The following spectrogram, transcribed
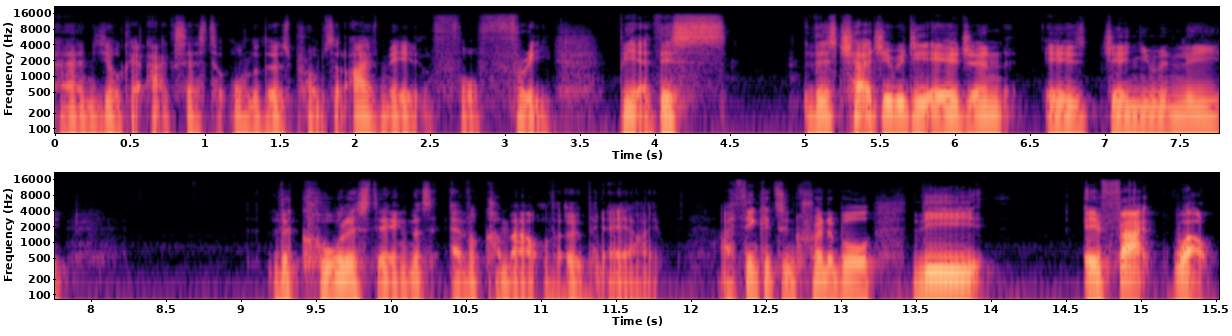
and you'll get access to all of those prompts that I've made for free. But yeah, this this ChatGPT agent is genuinely the coolest thing that's ever come out of OpenAI. I think it's incredible. The, in fact, well,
